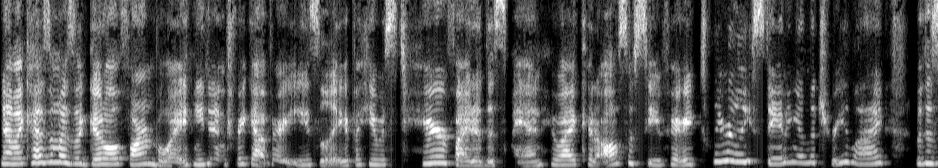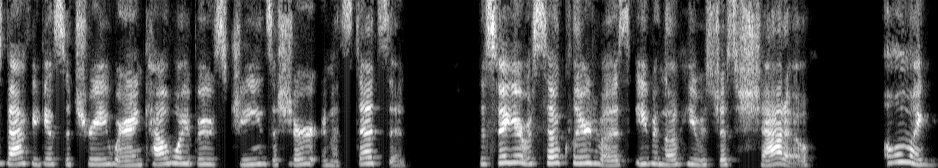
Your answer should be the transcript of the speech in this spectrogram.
Now, my cousin was a good old farm boy and he didn't freak out very easily, but he was terrified of this man who I could also see very clearly standing in the tree line with his back against a tree wearing cowboy boots, jeans, a shirt, and a Stetson. This figure was so clear to us, even though he was just a shadow. Oh my.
